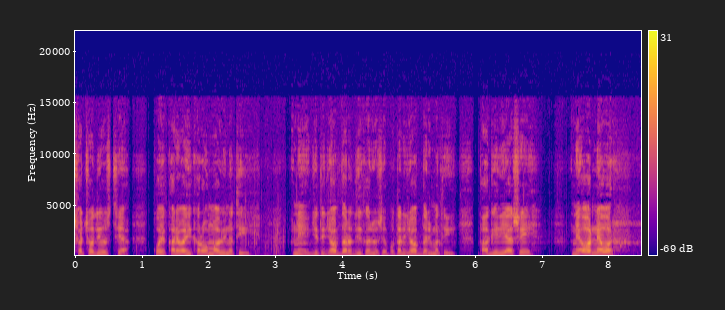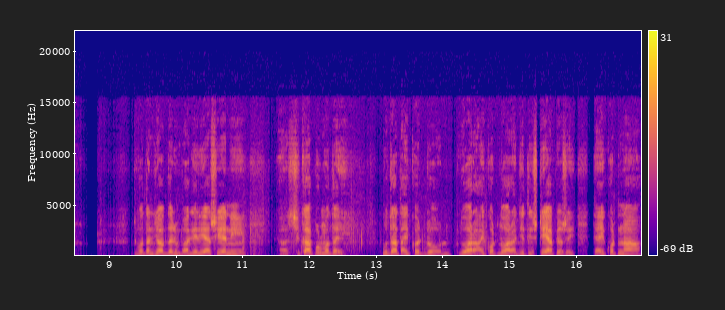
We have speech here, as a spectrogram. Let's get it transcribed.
છ છ દિવસ થયા. કોઈ કાર્યવાહી કરવામાં આવી નથી અને જે તે જવાબદાર અધિકારીઓ છે પોતાની જવાબદારીમાંથી ભાગી રહ્યા છે અને અવારનવાર પોતાની જવાબદારી ભાગી રહ્યા છે અને શિકારપુર મધ્યે ગુજરાત હાઈકોર્ટ દ્વારા હાઈકોર્ટ દ્વારા જે તે સ્ટે આપ્યો છે, તે હાઈકોર્ટના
